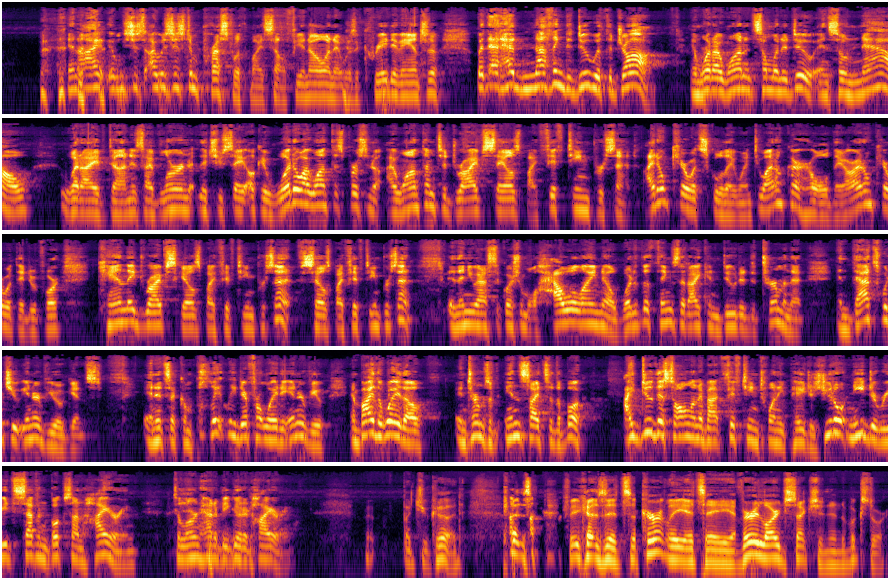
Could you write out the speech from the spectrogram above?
And I it was just I was just impressed with myself, you know, and it was a creative answer, but that had nothing to do with the job and what I wanted someone to do. And so now what I've done is I've learned that you say, okay, what do I want this person to? I want them to drive sales by 15%. I don't care what school they went to. I don't care how old they are. I don't care what they did before. Can they drive sales by 15%? Sales by 15%. And then you ask the question, well, how will I know? What are the things that I can do to determine that? And that's what you interview against. And it's a completely different way to interview. And by the way, though, in terms of insights of the book, I do this all in about 15, 20 pages. You don't need to read seven books on hiring to learn how to be good at hiring but you could because, it's currently it's a very large section in the bookstore.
